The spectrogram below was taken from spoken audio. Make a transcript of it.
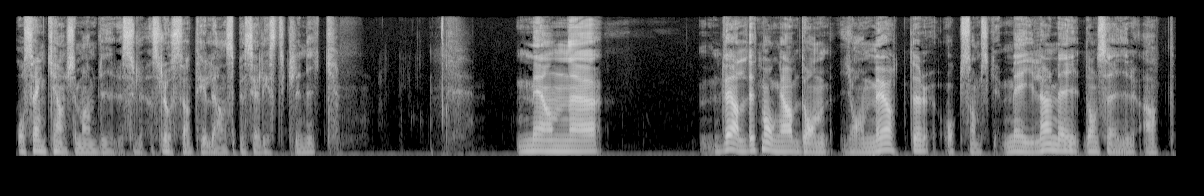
och sen kanske man blir slussad till en specialistklinik. Men eh, väldigt många av dem jag möter och som mejlar mig, de säger att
